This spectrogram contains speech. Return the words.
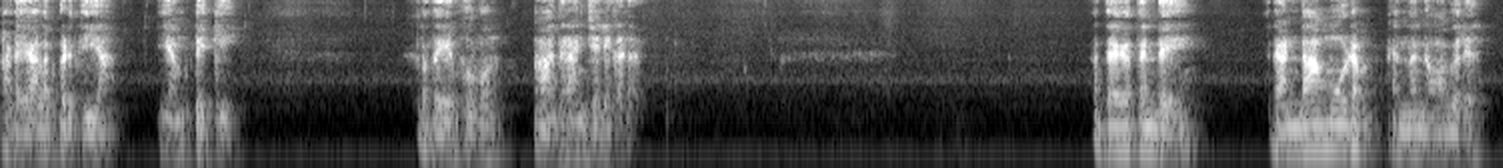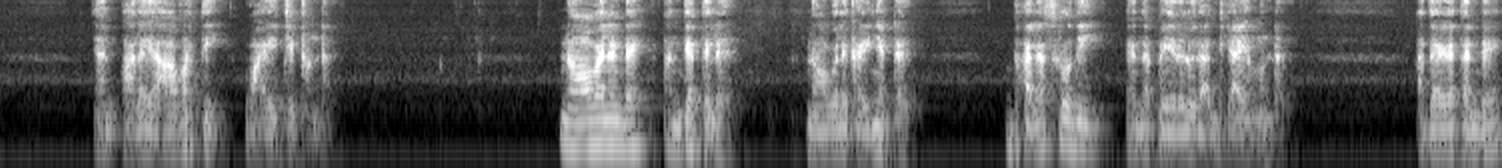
അടയാളപ്പെടുത്തിയ എം ടിക്ക് ഹൃദയപൂർവം ആദരാഞ്ജലികൾ അദ്ദേഹത്തിന്റെ രണ്ടാമൂഴം എന്ന നോവൽ ഞാൻ പല ആവർത്തി വായിച്ചിട്ടുണ്ട്. നോവലിന്റെ അന്ത്യത്തിൽ നോവൽ കഴിഞ്ഞിട്ട് ഫലശ്രുതി എന്ന പേരിലൊരു അധ്യായമുണ്ട്. അദ്ദേഹത്തിന്റെ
